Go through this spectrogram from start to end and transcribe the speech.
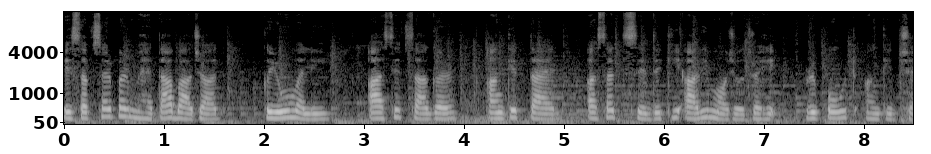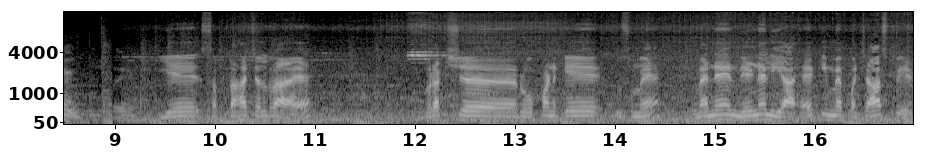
इस अवसर पर मेहताब आज़ाद कयूम अली आसिफ सागर, अंकित तायल, असद सिद्दीकी आदि मौजूद रहे। रिपोर्ट अंकित जैन। ये सप्ताह चल रहा है वृक्ष रोपण के उसमें मैंने निर्णय लिया है कि मैं 50 पेड़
